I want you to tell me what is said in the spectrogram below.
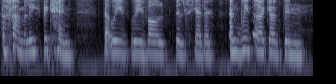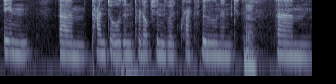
family again that we've we've all built together. And we like I've been in um, pantos and productions with Crack Spoon and yeah. um,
